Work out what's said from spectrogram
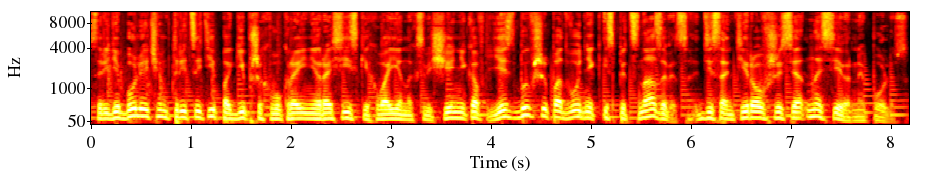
Среди более чем 30 погибших в Украине российских военных священников есть бывший подводник и спецназовец, десантировавшийся на Северный полюс.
